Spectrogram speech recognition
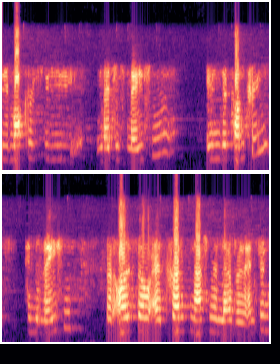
democracy legislation in the countries, in the nations, but also at transnational level. And since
